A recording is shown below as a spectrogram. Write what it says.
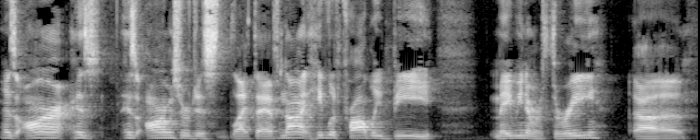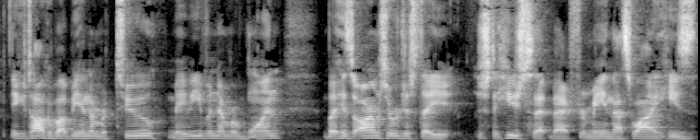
his arm his his arms were just like that. If not, he would probably be maybe number three uh, you can talk about being number two, maybe even number one, but his arms were just a just a huge setback for me, and that's why he's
